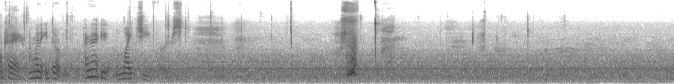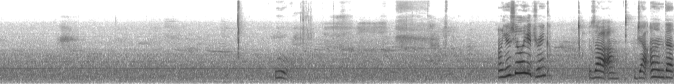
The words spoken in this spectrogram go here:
Okay, I'm gonna eat the, I'm gonna eat lychee first. Ooh. I usually drink the um, je- um the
